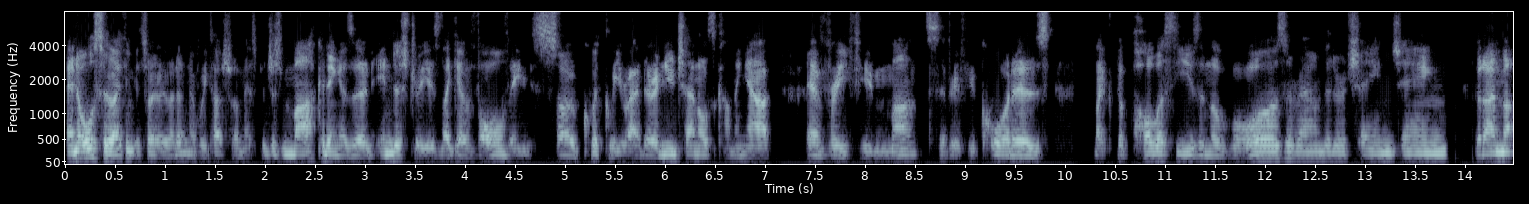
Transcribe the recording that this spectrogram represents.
And also, I think, sorry, I don't know if we touched on this, but just marketing as an industry is like evolving so quickly, right? There are new channels coming out every few months, every few quarters. Like the policies and the laws around it are changing. But I'm a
